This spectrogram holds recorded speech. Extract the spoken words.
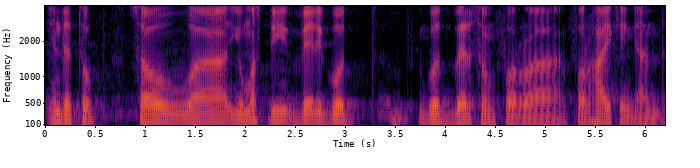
in the top. So uh, you must be very good good person for uh, for hiking and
